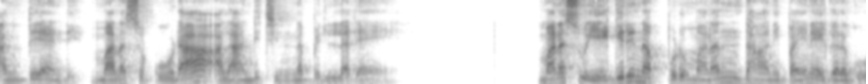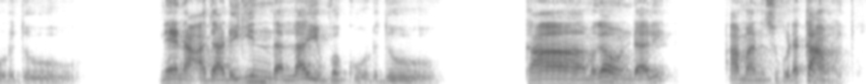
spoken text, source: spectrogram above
అంతే అండి. మనసు కూడా అలాంటి చిన్న పిల్లనే. మనసు ఎగిరినప్పుడు మనం దానిపైన ఎగరకూడదు. నేను అది అడిగిందల్లా ఇవ్వకూడదు. కామ్‌గా ఉండాలి. ఆ మనసు కూడా కామ్ అయిపోతుంది.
